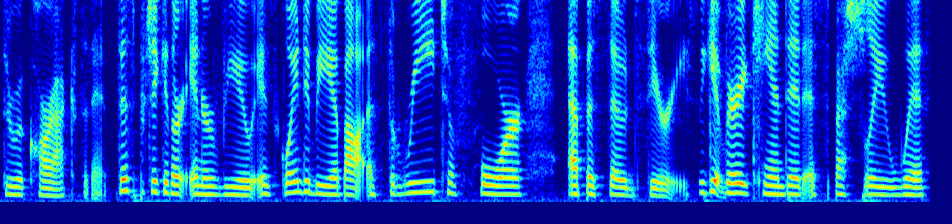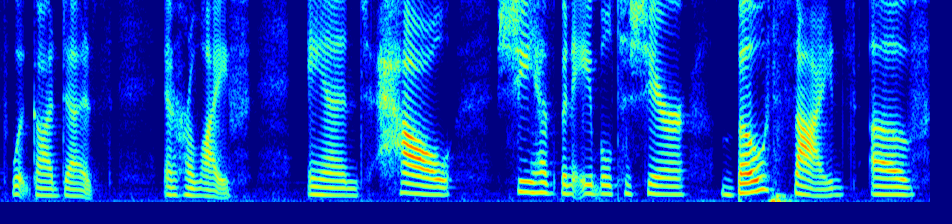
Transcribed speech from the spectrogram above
through a car accident. This particular interview is going to be about a three to four episode series. We get very candid, especially with what God does in her life and how she has been able to share both sides of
